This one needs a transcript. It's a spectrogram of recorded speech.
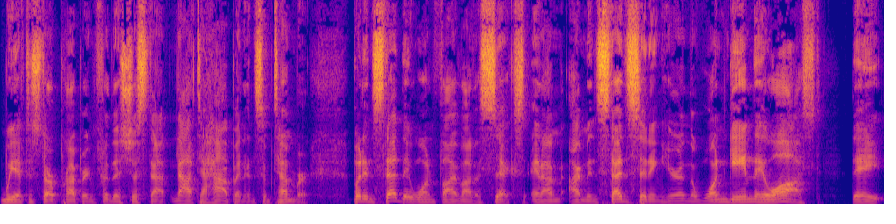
we have to start prepping for this just not, not to happen in September. But instead they won five out of six. And I'm I'm instead sitting here in the one game they lost, they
